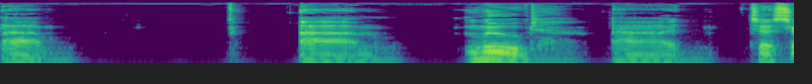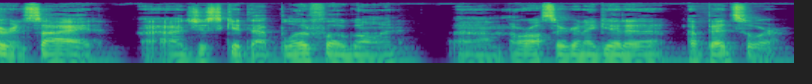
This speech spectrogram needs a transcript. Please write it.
um, um, moved uh, to a certain side, uh, just to get that blood flow going, um, or else they're going to get a, a bed sore.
